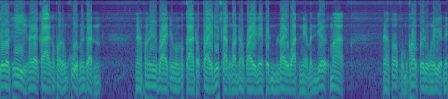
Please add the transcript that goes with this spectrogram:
เจ้าหน้าที่ข้าราชการก็พอสมควรเหมือนกัน นะเพราะนโยบายที่ผมประกาศออกไป หรือสั่งกันออกไปเนี่ยเป็นรายวันเนี่ยมันเยอะมากนะเพราะผมเข้าไปลงรายละเอียดใน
